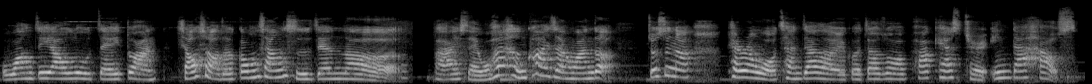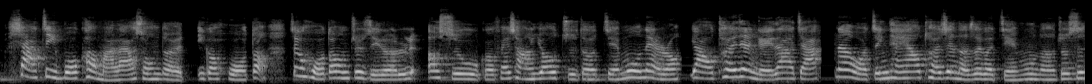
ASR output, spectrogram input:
我忘记要录这一段小小的工商时间了。不好意思，我会很快讲完的。就是呢，Karen，我参加了一个叫做 Podcaster in the House 夏季播客马拉松的一个活动。这个活动聚集了二十五个非常优质的节目内容，要推荐给大家。那我今天要推荐的这个节目呢，就是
